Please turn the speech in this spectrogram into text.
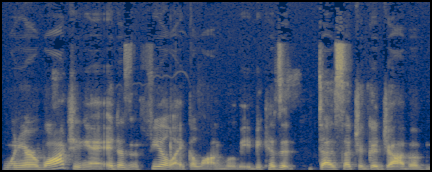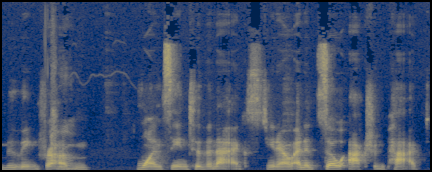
when you're watching it, it doesn't feel like a long movie because it does such a good job of moving from one scene to the next, you know, and it's so action packed.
